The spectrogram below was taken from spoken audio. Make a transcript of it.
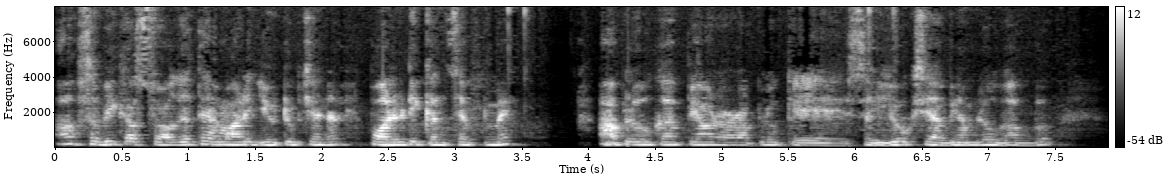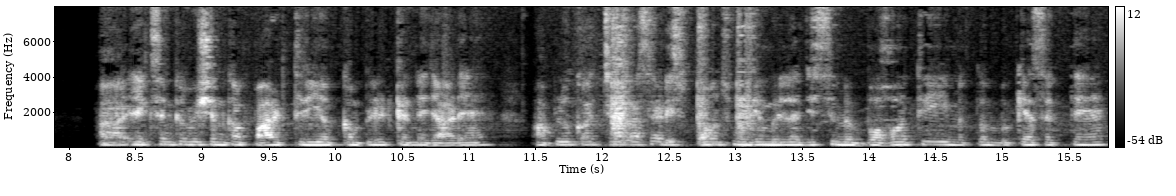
आप सभी का स्वागत है हमारे YouTube चैनल पॉलिटी कंसेप्ट में। आप लोगों का प्यार और आप लोग के सहयोग से अभी हम लोग अब इलेक्शन कमीशन का पार्ट थ्री अब कंप्लीट करने जा रहे हैं। आप लोग का अच्छा खासा रिस्पॉन्स मुझे मिल रहा है, जिससे मैं बहुत ही मतलब कह सकते हैं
